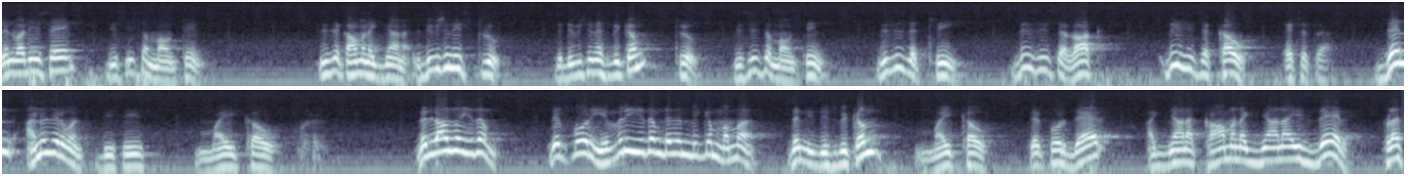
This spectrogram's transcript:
then what do you say? This is a mountain. This is a common ajnana. The division is true. The division has become true. This is a mountain. This is a tree. This is a rock. This is a cow, etc. Then another one. This is my cow. That is also idam. Therefore, every idam doesn't become mama. Then this becomes my cow. Therefore, there, ajnana, common ajnana is there. Plus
